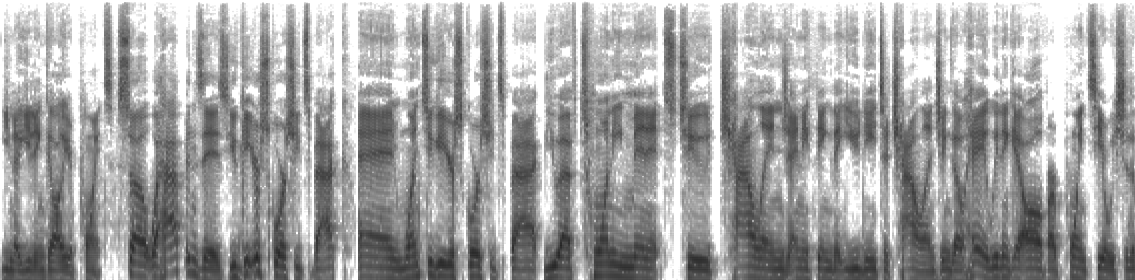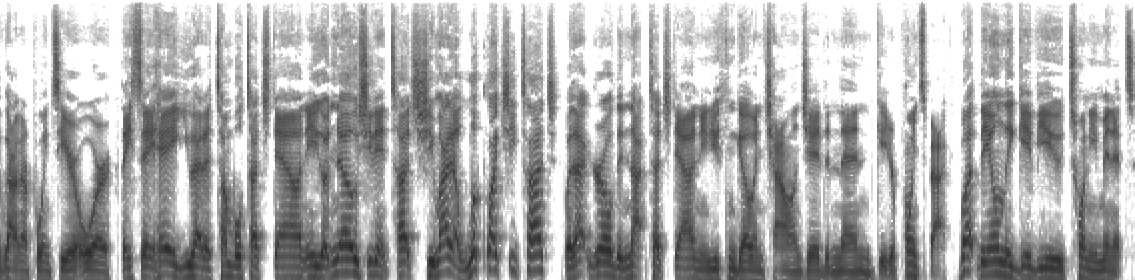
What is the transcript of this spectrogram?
you know you didn't get all your points. So what happens is you get your score sheets back, and once you get your score sheets back, you have 20 minutes to challenge anything that you need to challenge and go, hey, we didn't get all of our points here. We should have gotten our points here. Or they say, hey, you had a tumble touchdown, and you go, no, she didn't touch. She might have looked like she touched, but that girl did not touch down, and you can go and challenge it and then get your points back. But they only give you 20 minutes.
